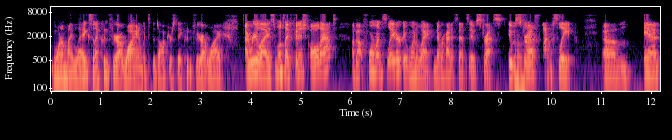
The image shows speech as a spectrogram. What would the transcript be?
one of my legs, and I couldn't figure out why. And I went to the doctors; they couldn't figure out why. I realized once I finished all that, about four months later, it went away. Never had it since. It was stress. It was Huh. stress, lack of sleep. Um, and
